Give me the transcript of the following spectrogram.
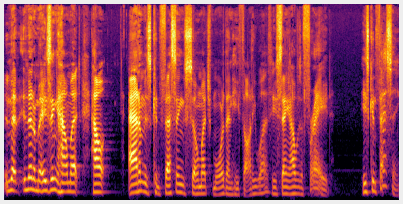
isn't, that, isn't that amazing how much how Adam is confessing so much more than he thought he was? He's saying, I was afraid. He's confessing.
